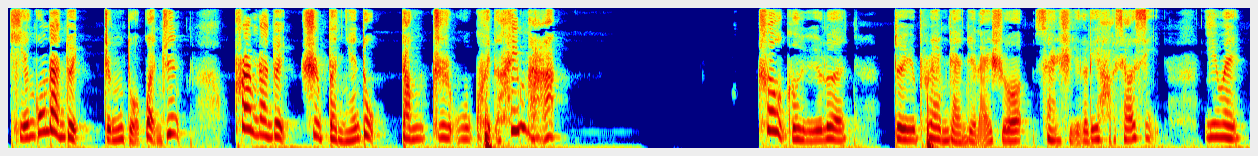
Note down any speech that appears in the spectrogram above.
天宫战队争夺冠军，Prime 战队是本年度当之无愧的黑马。这个舆论对于 Prime 战队来说算是一个利好消息。因为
